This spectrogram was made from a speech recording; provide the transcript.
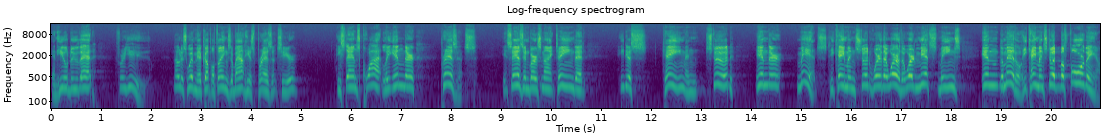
And He'll do that for you. Notice with me a couple things about His presence here. He stands quietly in their presence. It says in verse 19 that He just came and stood in their midst. He came and stood where they were. The word midst means in the middle. He came and stood before them.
